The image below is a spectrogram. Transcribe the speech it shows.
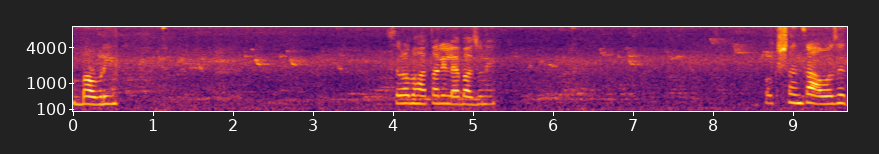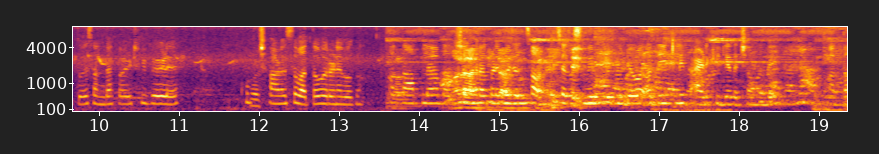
बावडी. सगळं भात आलेलं आहे बाजूने. पक्ष्यांचा आवाज येतोय संध्याकाळची वेळ आहे. खूप छान असं वातावरण आहे बघा. आता आपल्या मागच्या घराकडे भजन चालू आहे. जसं मी व्हिडिओ आधी क्लिप ॲड केली आहे त्याच्यामध्ये. आता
